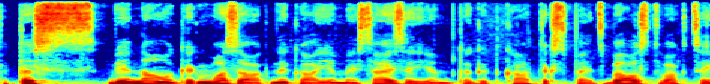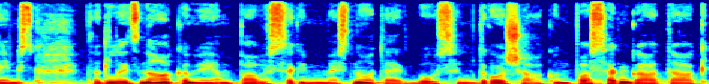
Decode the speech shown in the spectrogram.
Bet tas vienalga ir mazāk nekā, ja mēs aizejam tagad katrs pēc balstu vakcīnas, tad līdz nākamajam pavasarim mēs noteikti būsim drošāki un pasargātāki.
